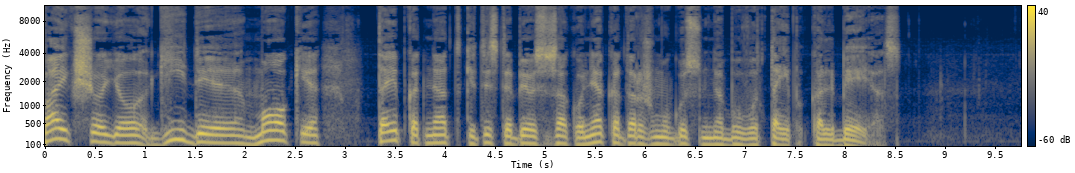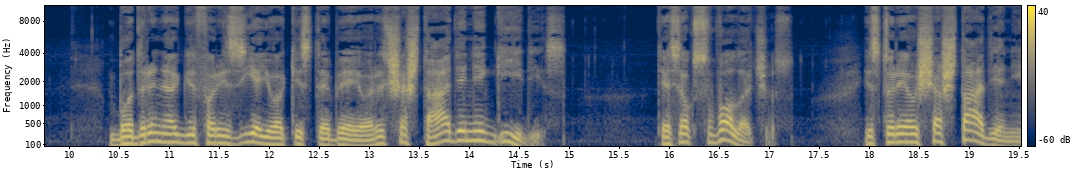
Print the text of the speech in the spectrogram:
vaikščiojo, gydė, mokė, taip, kad net kiti stebėjosi, sako, niekada žmogus nebuvo taip kalbėjęs. Bodrinėgi fariziejų akis stebėjo, ir jis šeštadienį gydys. Tiesiog svolačius. Jis turėjo šeštadienį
